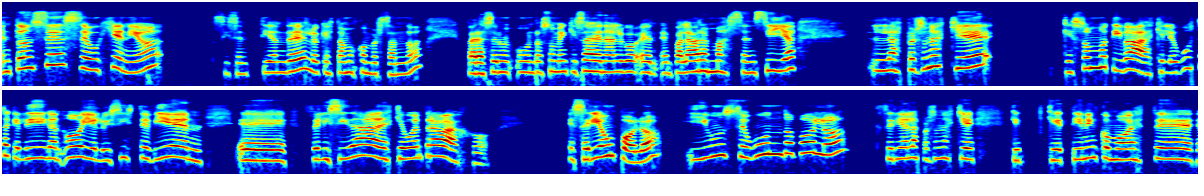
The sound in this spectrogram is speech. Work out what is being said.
entonces, Eugenio, si se entiende lo que estamos conversando, para hacer un, resumen quizás en algo, en, palabras más sencillas, las personas que que son motivadas, que le gusta que le digan, oye, lo hiciste bien, eh, felicidades, qué buen trabajo, eh, sería un polo. Y un segundo polo serían las personas que, que que tienen como este,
